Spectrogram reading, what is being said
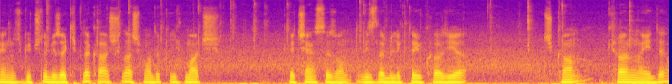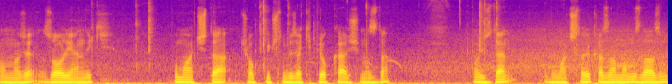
Henüz güçlü bir rakiple karşılaşmadık. İlk maç geçen sezon bizle birlikte yukarıya çıkan Köln'eydi. Onları zor yendik. Bu maçta çok güçlü bir rakip yok karşımızda. O yüzden bu maçları kazanmamız lazım.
